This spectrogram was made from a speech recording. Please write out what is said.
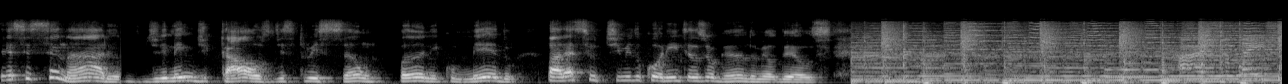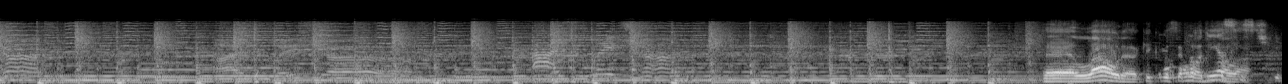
esse cenário de meio de caos, destruição, pânico, medo. Parece o time do Corinthians jogando, meu Deus. É, Laura, o que, que você pode falar? Assistir.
